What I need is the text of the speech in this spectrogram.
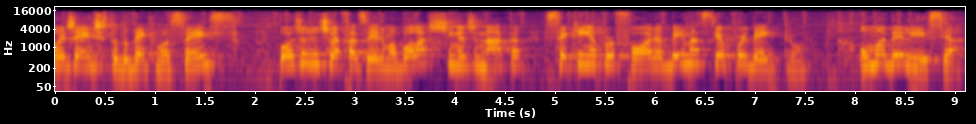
Oi gente, tudo bem com vocês? Hoje a gente vai fazer uma bolachinha de nata sequinha por fora, bem macia por dentro. Uma delícia!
